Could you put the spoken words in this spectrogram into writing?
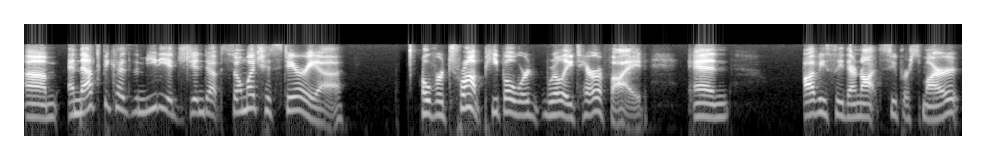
Um, and that's because the media ginned up so much hysteria over Trump. People were really terrified. And obviously, they're not super smart.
